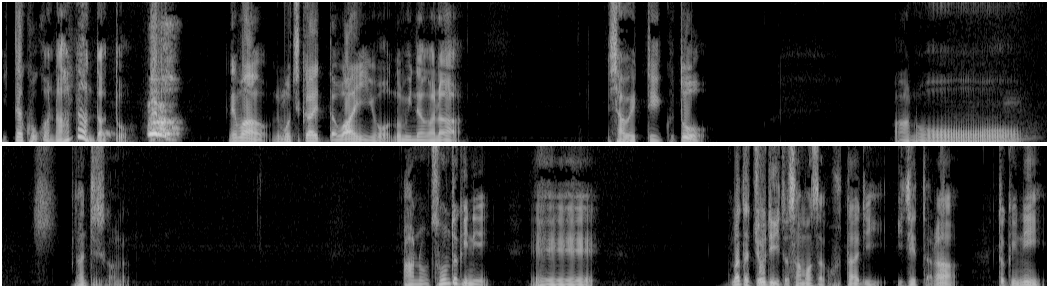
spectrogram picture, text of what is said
一体ここは何なんだと。で、まあ、持ち帰ったワインを飲みながら、喋っていくと、あのー、なんていうんですかね。あの、その時に、えー、またジョディとサマンサが二人いてたら、時に、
